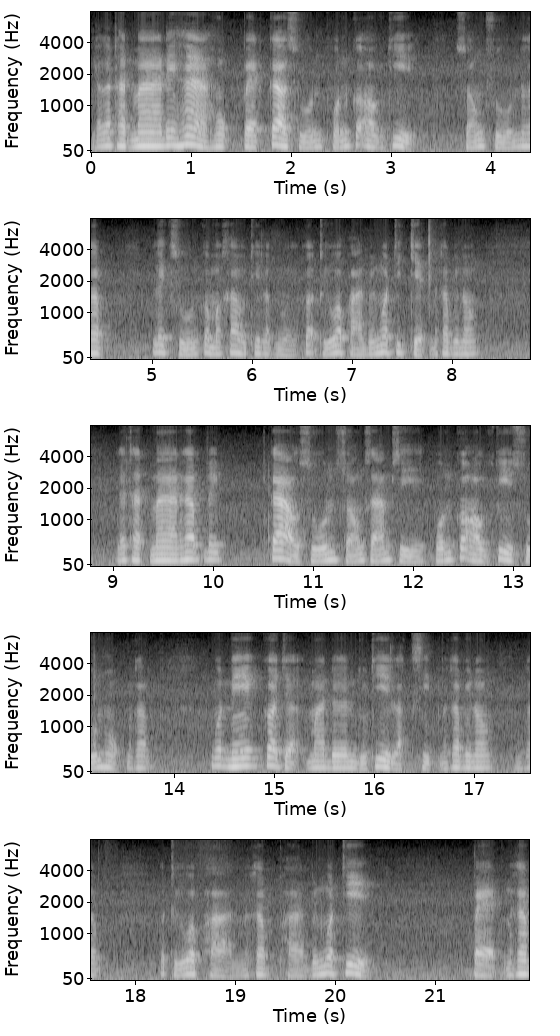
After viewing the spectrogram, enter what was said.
แล้วก็ถัดมาได้ 5 6 8 9 0 ผลก็ออกที่ 20 นะครับ เลข 0 ก็มาเข้าที่หลักหน่วย ก็ถือว่าผ่านเป็นงวดที่ 7 นะครับพี่น้อง และถัดมานะครับได้9 0 2 3 4 ผลก็ออกที่ 06 นะครับ งวดนี้ก็จะมาเดินอยู่ที่หลัก 10 นะครับพี่น้องนะครับ ก็ถือว่าผ่านนะครับ ผ่านเป็นงวดที่8นะครับ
